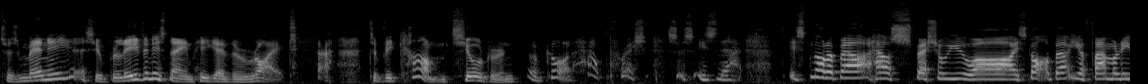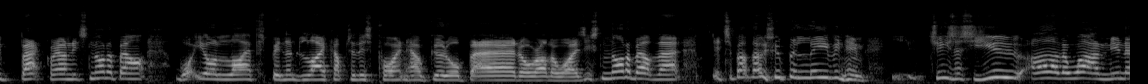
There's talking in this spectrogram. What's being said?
To as many as who believed in his name, he gave the right to become children of God. How precious is that? It's not about how special you are. It's not about your family background. It's not about what your life's been like up to this point, how good or bad or otherwise. It's not about that. It's about those who believe in him. Jesus, you are the one, you know.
